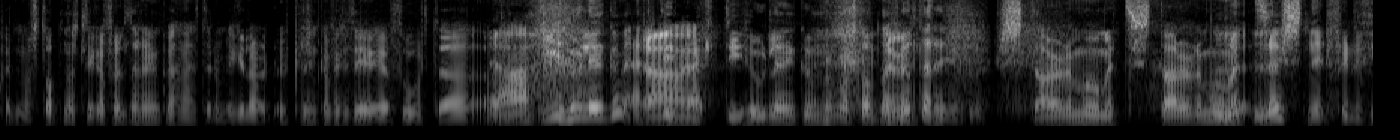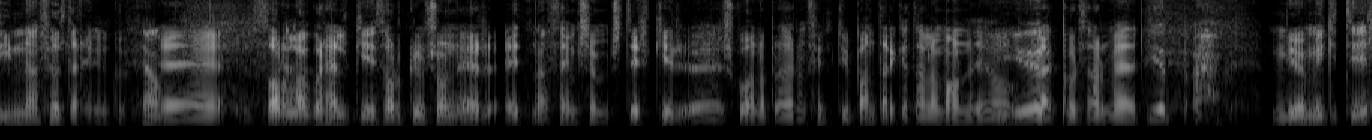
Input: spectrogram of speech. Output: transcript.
hvernig maður stopnast líka fjöldarhefingu, þannig að þetta eru mikilvægur upplýsingar fyrir þig ef þú ert að, að í hugleðingum, ert, í, hugleðingum um að stopna fjöldarhefingu. Start a movement, start a movement. Lausnir fyrir þína fjöldarhefingu. Uh, Þorlákur Helgi Þorgrímsson er einn af þeim sem styrkir uh, skoðanabræður um 50 bandaríkjadala mánuði og Jöp. leggur þar með Jöp, mjög mikið til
